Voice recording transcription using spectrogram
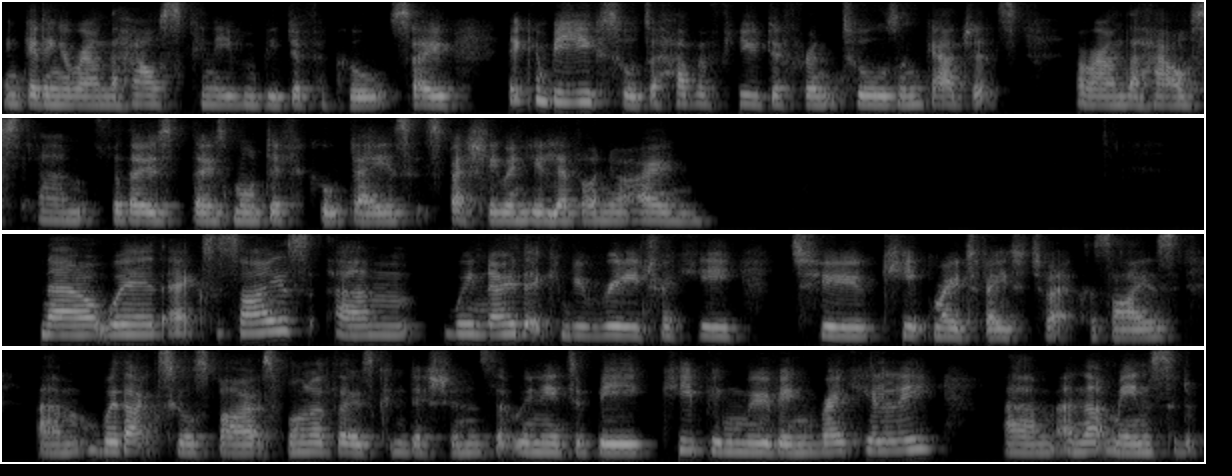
and getting around the house can even be difficult. So it can be useful to have a few different tools and gadgets around the house um, for those, those more difficult days, especially when you live on your own. Now, with exercise, um, we know that it can be really tricky to keep motivated to exercise. Um, with axial SpA, it's one of those conditions that we need to be keeping moving regularly. Um, and that means sort of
